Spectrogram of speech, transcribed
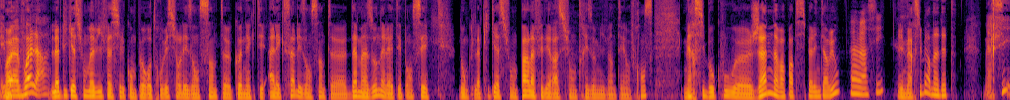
et ben voilà. L'application Ma Vie Facile qu'on peut retrouver sur les enceintes connectées Alexa, les enceintes euh, d'Amazon, elle a été pensée donc l'application par la Fédération Trisomie 21 France. Merci beaucoup euh, Jeanne d'avoir participé à l'interview. Ah, merci. Et merci Bernadette. Merci.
